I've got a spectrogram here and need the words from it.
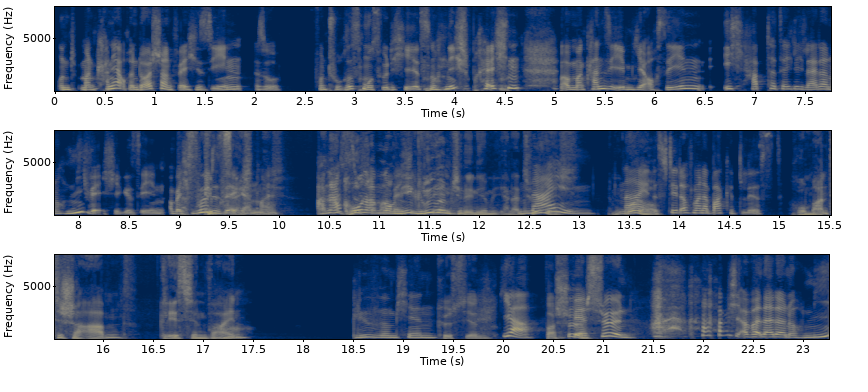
Und man kann ja auch in Deutschland welche sehen. Also von Tourismus würde ich hier jetzt noch nicht sprechen, aber man kann sie eben hier auch sehen. Ich habe tatsächlich leider noch nie welche gesehen, aber Das ich würde sehr gern mal. Anna schon hat noch nie? Glühwürmchen in ihrem Ja, natürlich. Nein, nein, das steht auf meiner Bucketlist. Romantischer Abend, Gläschen Wein, Oh. Glühwürmchen. Küsschen. Ja, War schön. wäre schön. Habe ich aber leider noch nie.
